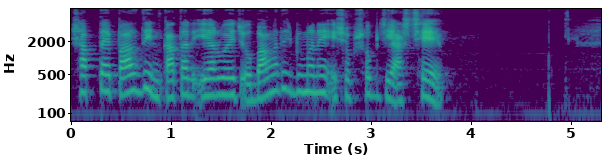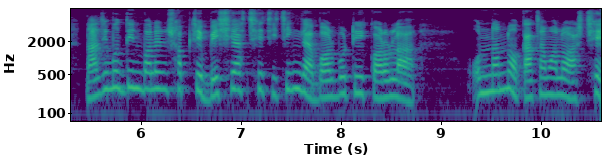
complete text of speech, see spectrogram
সপ্তাহে পাঁচ দিন কাতার এয়ারওয়েজ ও বাংলাদেশ বিমানে এসব সবজি আসছে। নাজিমুদ্দিন বলেন, সবচেয়ে বেশি আসছে চিচিঙ্গা, বরবটি, করলা, অন্যান্য কাঁচামালও আসছে।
